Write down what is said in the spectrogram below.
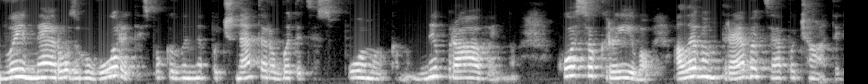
ви не розговоритесь, поки ви не почнете робити це з помилками, неправильно, косо криво, але вам треба це почати.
